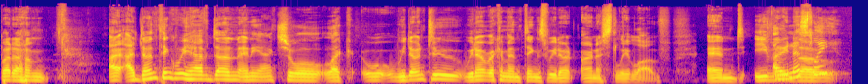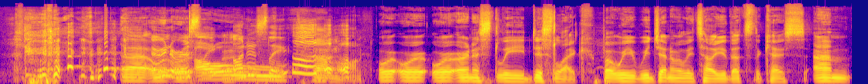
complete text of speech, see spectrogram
but um, I, I don't think we have done any actual like w- we don't do we don't recommend things we don't earnestly love, and even Earnestly? though, uh, or, or, oh. honestly. Come on. or, or or earnestly dislike, but we we generally tell you that's the case. Um,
